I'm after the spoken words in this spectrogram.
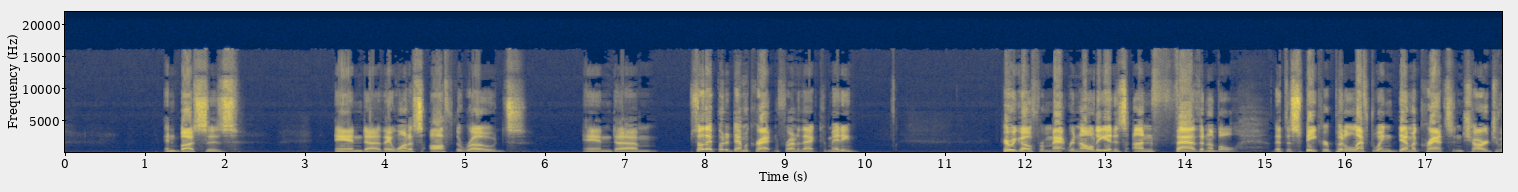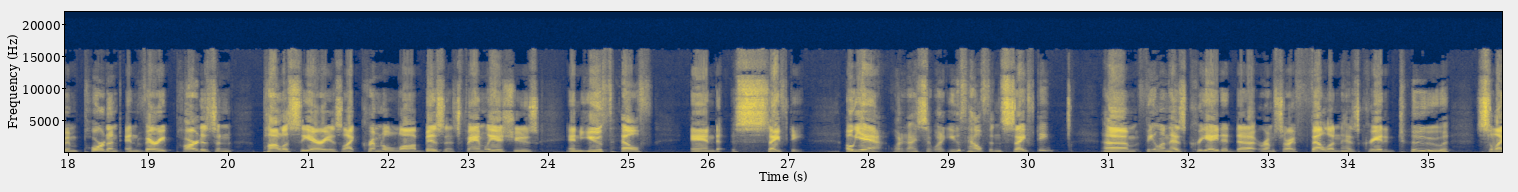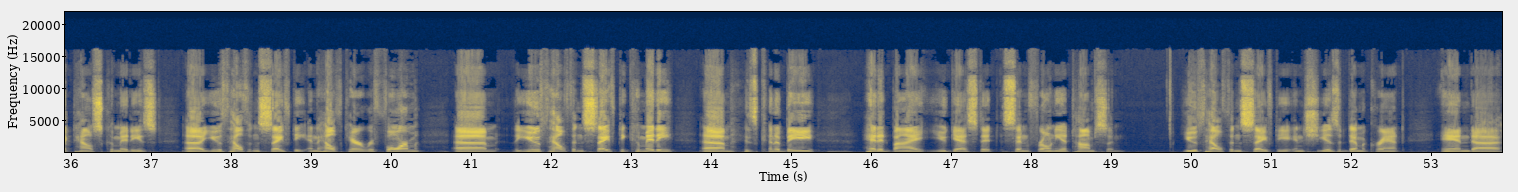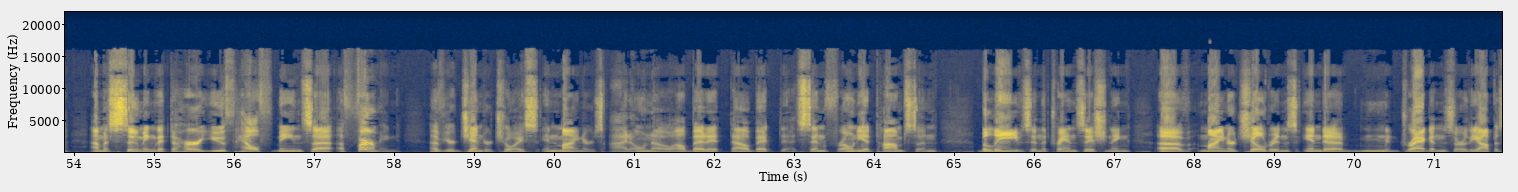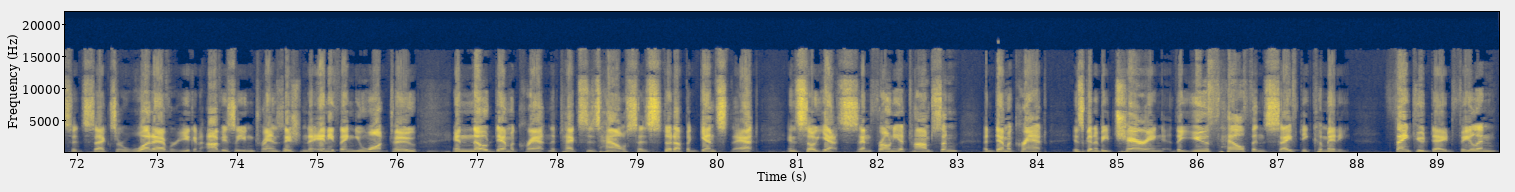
and buses, and uh, they want us off the roads, and um, so they put a Democrat in front of that committee. Here we go from Matt Rinaldi. It is unfathomable that the Speaker put a left wing Democrats in charge of important and very partisan policy areas like criminal law, business, family issues, and youth health and safety. Oh, yeah. What did I say? What? Youth health and safety? Um, Phelan has created, uh, or I'm sorry, Felon has created two select House committees uh, Youth Health and Safety and Healthcare Reform. Um, the Youth Health and Safety Committee um, is going to be headed by, you guessed it, Senfronia Thompson youth health and safety, and she is a Democrat. And uh, I'm assuming that to her, youth health means uh, affirming of your gender choice in minors. I don't know. I'll bet it. I'll bet uh, Senfronia Thompson believes in the transitioning of minor children's into dragons or the opposite sex or whatever. You can obviously you can transition to anything you want to, and no Democrat in the Texas House has stood up against that. And so, yes, Senfronia Thompson, a Democrat, is going to be chairing the Youth Health and Safety Committee. Thank you, Dade Phelan.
